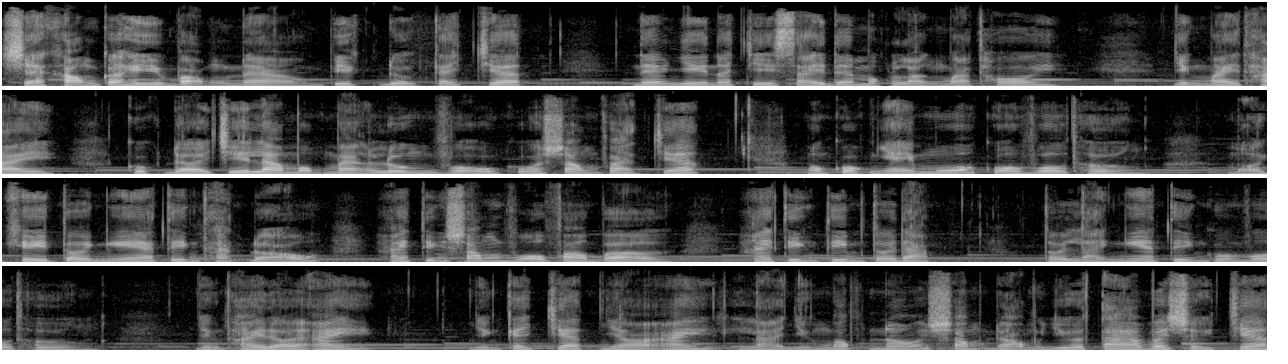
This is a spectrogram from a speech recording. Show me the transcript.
Sẽ không có hy vọng nào biết được cái chết nếu như nó chỉ xảy đến một lần mà thôi. Nhưng may thay, cuộc đời chỉ là một màn luân vũ của sống và chết, một cuộc nhảy múa của vô thường. Mỗi khi tôi nghe tiếng thác đổ hay tiếng sóng vỗ vào bờ hay tiếng tim tôi đập, tôi lại nghe tiếng của vô thường. Những thay đổi ấy những cái chết nhỏ ấy là những móc nối sống động giữa ta với sự chết.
